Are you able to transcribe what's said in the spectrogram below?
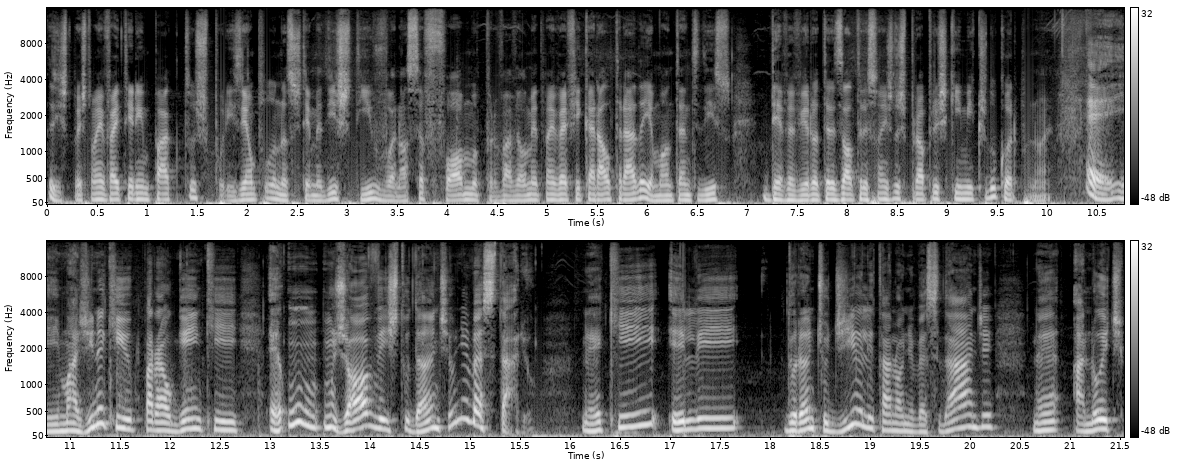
mas isto depois também vai ter impactos, por exemplo, no sistema digestivo, a nossa fome provavelmente também vai ficar alterada e a montante disso deve haver outras alterações dos próprios químicos do corpo, não é? É, imagina que para alguém que é um, um jovem estudante universitário, né, que ele durante o dia ele está na universidade, né? À noite,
